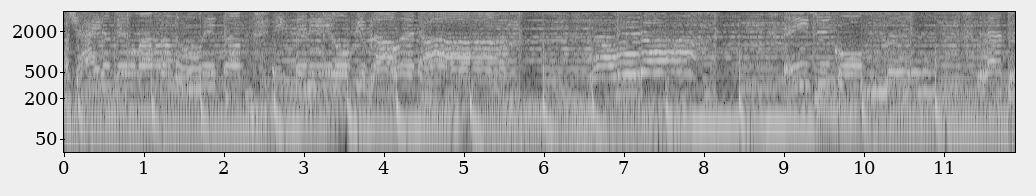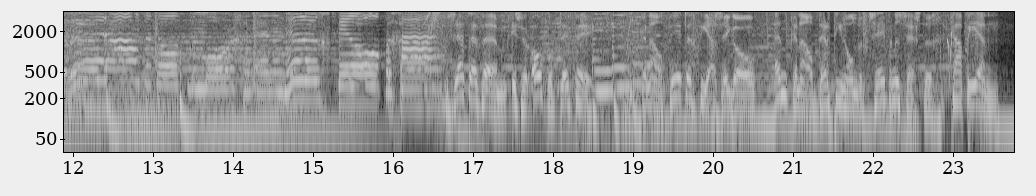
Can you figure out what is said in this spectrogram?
Als jij dat wil, nou dan doe ik dat. Ik ben hier op je blauwe dag. Blauwe dag. Eén seconde. Laten we dansen tot de morgen En de lucht weer open gaat. ZFM is er ook op tv. Kanaal 40 via Ziggo en kanaal 1367 KPN.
